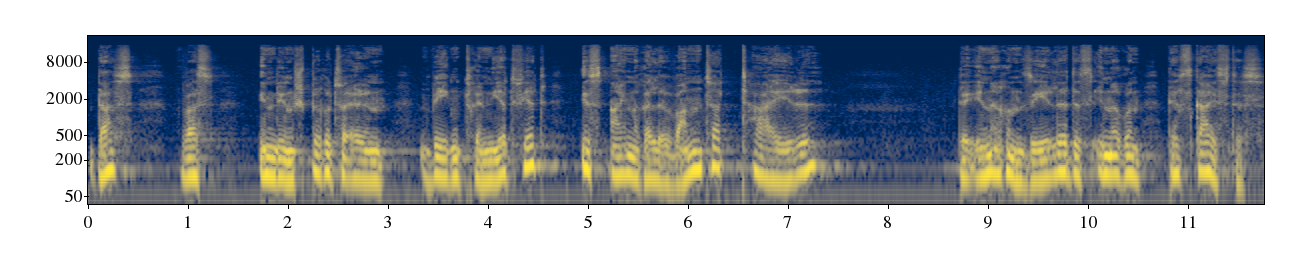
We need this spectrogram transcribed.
Das, was in den spirituellen Wegen trainiert wird, ist ein relevanter Teil der inneren Seele, des inneren, des Geistes.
